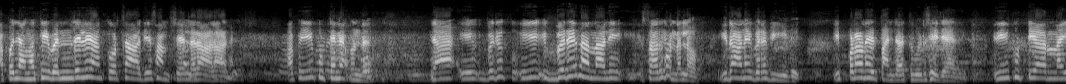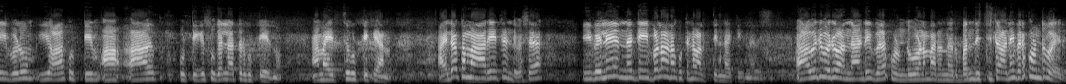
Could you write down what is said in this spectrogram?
അപ്പൊ ഞങ്ങൾക്ക് ഇവന്റിൽ ഞങ്ങൾക്ക് കുറച്ച് ആദ്യ സംശയമുള്ള ഒരാളാണ്. അപ്പൊ ഈ കുട്ടീനെ ഉണ്ട്. ഞാൻ ഇവർ ഈ ഇവർ എന്ന് പറഞ്ഞാൽ സാറ് കണ്ടല്ലോ ഇതാണ് ഇവരെ വീട്. ഇപ്പോഴാണ് ഒരു പഞ്ചായത്ത് വീട് ശരിയായത്. ഈ കുട്ടി പറഞ്ഞാൽ ഇവളും ഈ ആ കുട്ടിയും ആ ആ കുട്ടിക്ക് സുഖമില്ലാത്തൊരു കുട്ടിയായിരുന്നു. ആ മരിച്ച കുട്ടിക്കാണ്. അതിന്റെ ഒക്കെ മാറിയിട്ടുണ്ട്. പക്ഷെ ഇവൽ എന്നിട്ട് ഇവളാണ് കുട്ടീനെ വളർത്തിണ്ടാക്കിയിരുന്നത്. അവർ ഇവർ വന്നാണ്ട് ഇവരെ കൊണ്ടുപോകണം പറഞ്ഞ് നിർബന്ധിച്ചിട്ടാണ് ഇവരെ കൊണ്ടുപോയത്.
